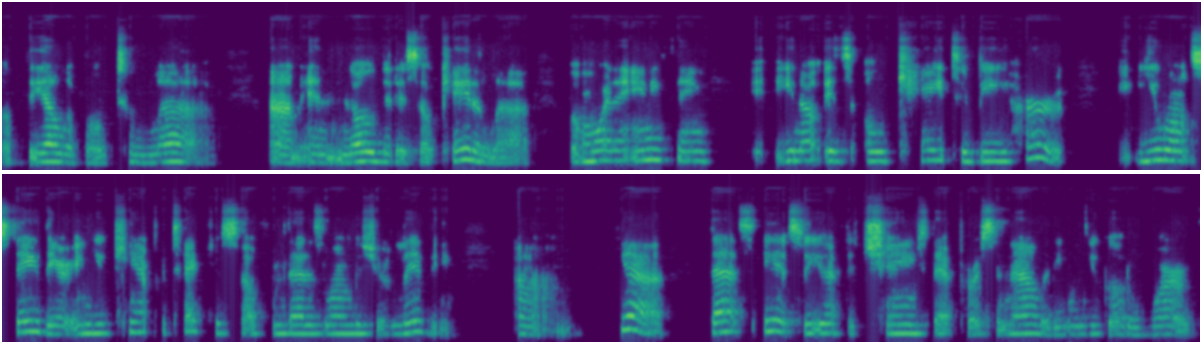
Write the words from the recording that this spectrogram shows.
available to love, um, and know that it's okay to love. But more than anything, you know, it's okay to be hurt. You won't stay there, and you can't protect yourself from that as long as you're living. Um, yeah, that's it. So you have to change that personality when you go to work,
